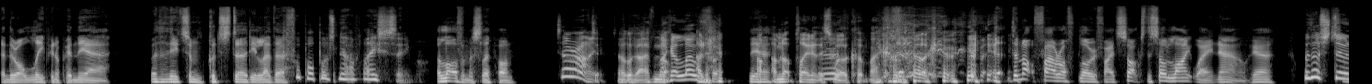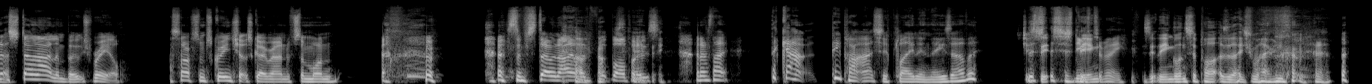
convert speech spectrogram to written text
and they're all leaping up in the air, whether they need some good sturdy leather. Football boots don't have laces anymore. A lot of them are slip-on. It's all right. So look, I've Like a loafer. Yeah, I'm not playing at this Yeah. World Cup, Michael. Look at me. but they're- they're not far off glorified socks. They're so lightweight now. Yeah, Were those Stone, Stone Island boots real? I saw some screenshots going around of someone, of some Stone Island football boots, and I was like, they can't. People aren't actually playing in these, are they? this, Just the- this is the news Eng- to me. Is it the England supporters that are wearing them?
